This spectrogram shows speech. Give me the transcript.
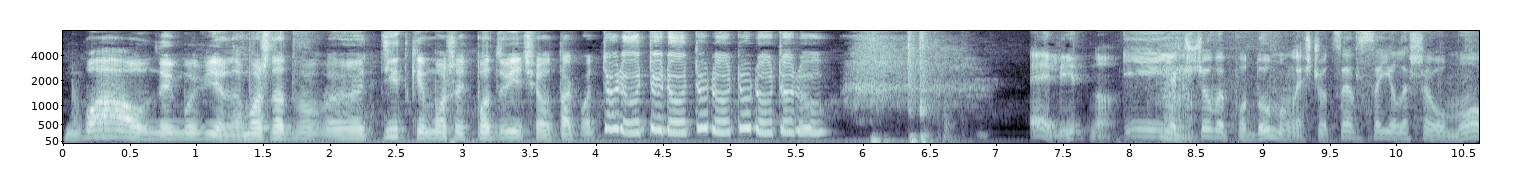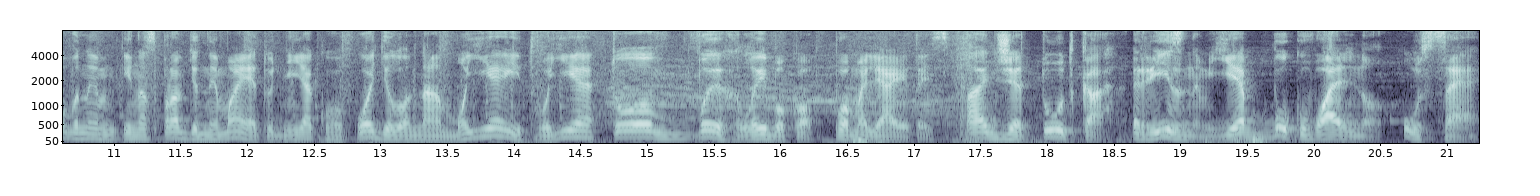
Вау, неймовірно. Можна дв... е, дітки можуть подвічі отак. От тюрю-тюрю-тюрю-тюрю-тюрю. Елітно. І якщо ви подумали, що це все є лише умовним, і насправді немає тут ніякого поділу на моє і твоє, то ви глибоко помиляєтесь. Адже тутка різним є буквально усе.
